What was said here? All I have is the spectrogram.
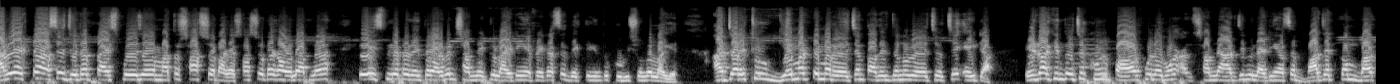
আরও একটা আছে যেটা প্রাইস পড়ে যাবে মাত্র সাতশো টাকা। সাতশো টাকা হলে আপনারা এই স্পিকারটা নিতে পারবেন। সামনে একটু লাইটিং এফেক্ট আছে, দেখতে কিন্তু খুবই সুন্দর লাগে। আর যারা একটু গেমার টেমার রয়েছেন, তাদের জন্য রয়েছে হচ্ছে এইটা। এটা কিন্তু হচ্ছে খুবই পাওয়ারফুল এবং সামনে আট জিবি লাইটিং আছে। বাজেট কম বাট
